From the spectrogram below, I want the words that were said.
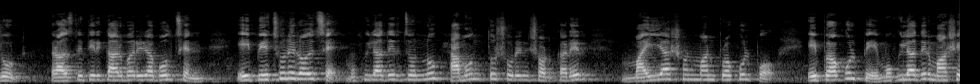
জোট। রাজনীতির কারবারিরা বলছেন, এই পেছনে রয়েছে মহিলাদের জন্য হেমন্ত সোরেন সরকারের মাইয়া সম্মান প্রকল্প। এই প্রকল্পে মহিলাদের মাসে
